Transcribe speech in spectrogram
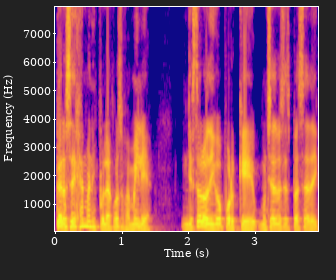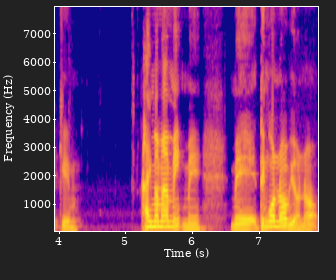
Pero se dejan manipular por su familia. Y esto lo digo porque muchas veces pasa de que ay mamá, me, me, me tengo novio, ¿no?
